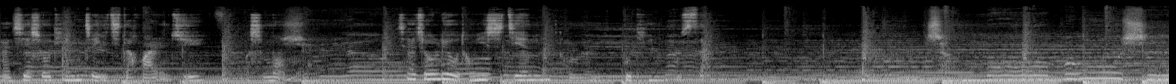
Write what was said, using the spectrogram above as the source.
感谢收听这一期的华人居，我是默默。下周六同一时间，我们不听不散。是。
